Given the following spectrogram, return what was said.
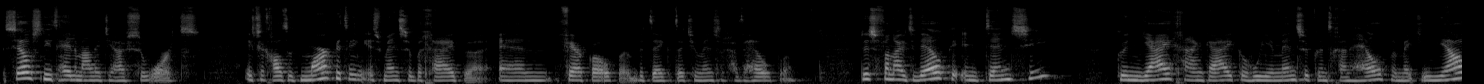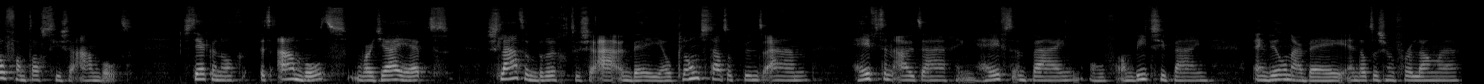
zelfs niet helemaal het juiste woord. Ik zeg altijd: marketing is mensen begrijpen en verkopen betekent dat je mensen gaat helpen. Dus vanuit welke intentie kun jij gaan kijken hoe je mensen kunt gaan helpen met jouw fantastische aanbod? Sterker nog, het aanbod wat jij hebt slaat een brug tussen A en B. Jouw klant staat op punt aan, heeft een uitdaging, heeft een pijn of ambitiepijn en wil naar B. En dat is een verlangen.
